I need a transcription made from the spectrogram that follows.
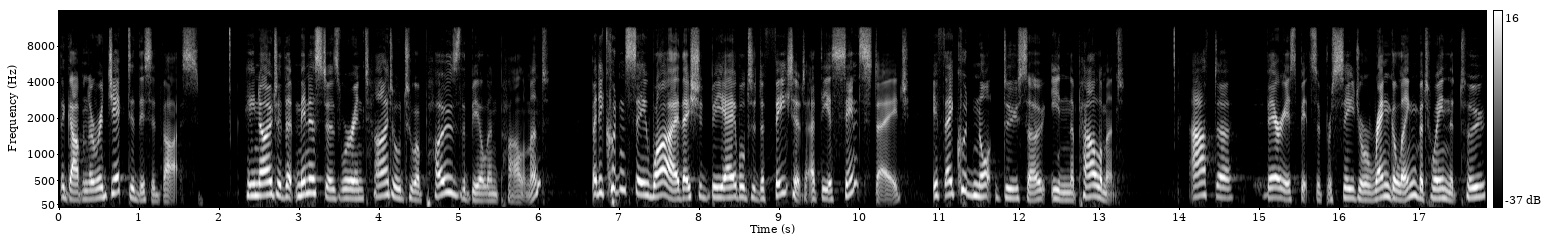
The Governor rejected this advice. He noted that ministers were entitled to oppose the bill in Parliament, but he couldn't see why they should be able to defeat it at the assent stage if they could not do so in the Parliament. After various bits of procedural wrangling between the two,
